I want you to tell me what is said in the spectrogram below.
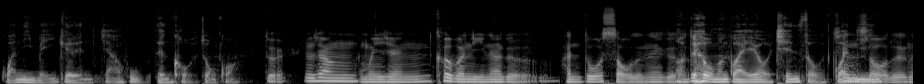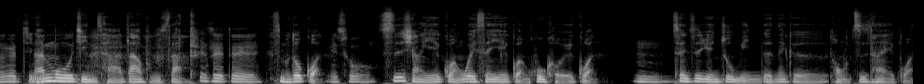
管理每一个人家户人口的状况。对，就像我们以前课本里那个很多手的那个哦，对，我们管也有千手观音，千手的那个南无警察大菩萨，对对对，什么都管，没错，思想也管，卫生也管，户口也管，嗯，甚至原住民的那个统治他也管，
